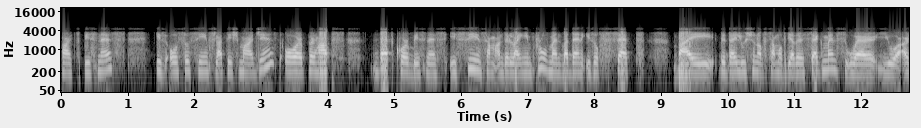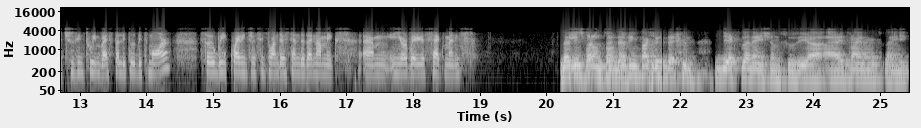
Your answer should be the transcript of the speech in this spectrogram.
parts business is also seeing flattish margins, or perhaps that core business is seeing some underlying improvement but then is offset by the dilution of some of the other segments where you are choosing to invest a little bit more. So it would be quite interesting to understand the dynamics um, in your various segments. That is in fact the explanation, Susy. I try and explain it.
